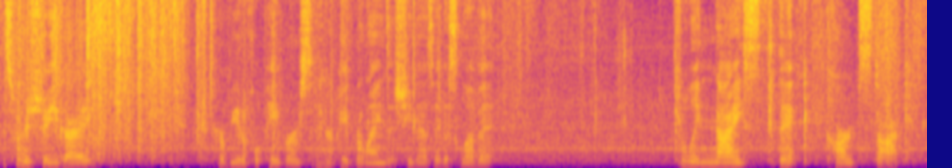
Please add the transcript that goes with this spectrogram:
Just want to show you guys her beautiful papers and her paper lines that she does. I just love it. It's really nice, thick cardstock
